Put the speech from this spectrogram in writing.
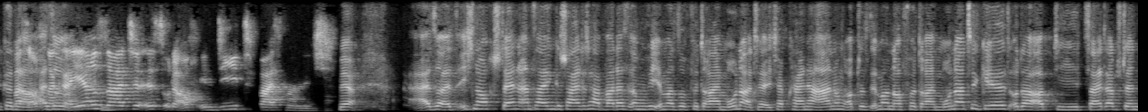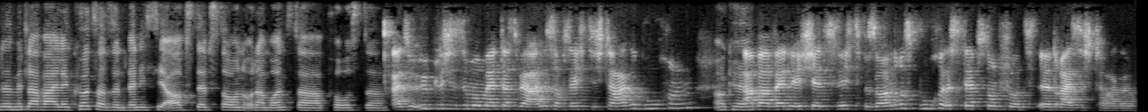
Genau. Was auf also, einer Karriereseite ist oder auf Indeed, weiß man nicht. Ja, also als ich noch Stellenanzeigen geschaltet habe, war das irgendwie immer so für drei Monate. Ich habe keine Ahnung, ob das immer noch für drei Monate gilt oder ob die Zeitabstände mittlerweile kürzer sind, wenn ich sie auf Stepstone oder Monster poste. Also üblich ist im Moment, dass wir alles auf 60 Tage buchen. Okay. Aber wenn ich jetzt nichts Besonderes buche, ist Stepstone 40, äh, 30 Tage.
